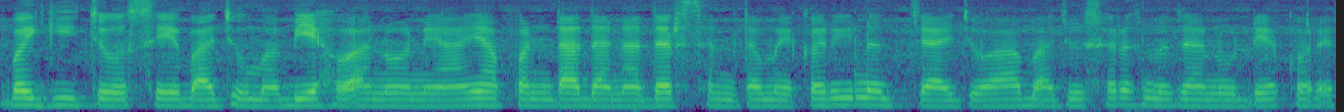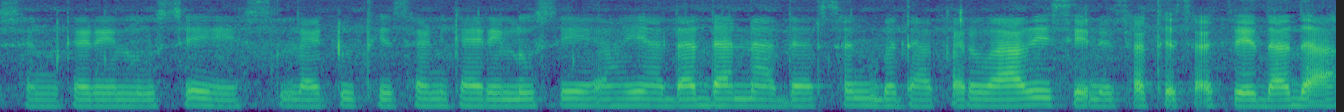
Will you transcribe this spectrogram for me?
બગીચો છે, બાજુમાં બેસવાનો ને અહીંયા પણ દાદાના દર્શન તમે કરીને જ જાજો. આ બાજુ સરસ મજાનું ડેકોરેશન કરેલું છે લાઇટોથી શણગારેલું છે. અહીંયા દાદાના દર્શન બધા કરવા આવે છે ને સાથે સાથે દાદા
